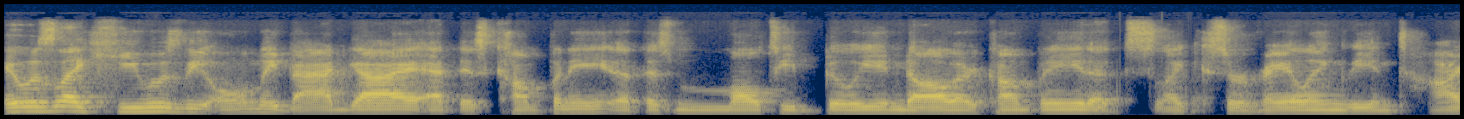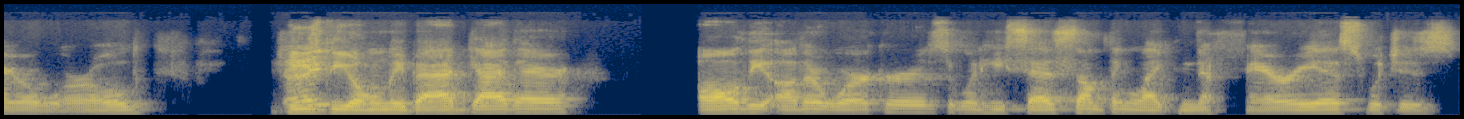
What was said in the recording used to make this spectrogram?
it was like he was the only bad guy at this company, at this multi-billion-dollar company that's like surveilling the entire world. He's Right. the only bad guy there. All the other workers, when he says something like nefarious, which is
